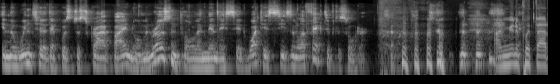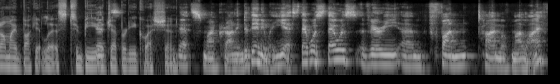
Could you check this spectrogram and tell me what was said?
in the winter that was described by Norman Rosenthal. And then they said, What is seasonal affective disorder? So. I'm going to put that on my bucket list to be that's, a Jeopardy question. That's my crowning. But anyway, yes, that was, that was a very um, fun time of my life.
